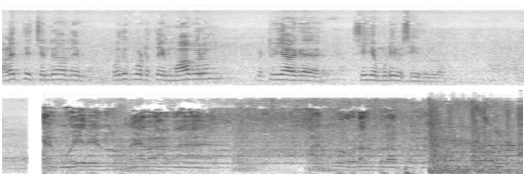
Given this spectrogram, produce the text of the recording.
அழைத்து சென்று அந்த பொதுக்கூட்டத்தை மாபெரும் வெற்றியாக செய்ய முடிவு செய்துள்ளோம். உயிரினும் மேலான அன்பு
